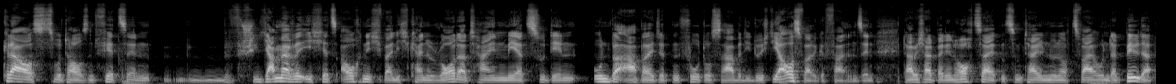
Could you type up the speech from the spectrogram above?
Klar, aus 2014 jammere ich jetzt auch nicht, weil ich keine RAW-Dateien mehr zu den unbearbeiteten Fotos habe, die durch die Auswahl gefallen sind. Da habe ich halt bei den Hochzeiten zum Teil nur noch 200 Bilder.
